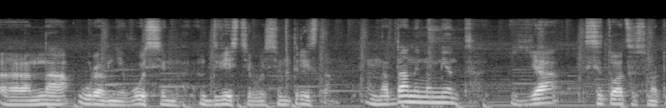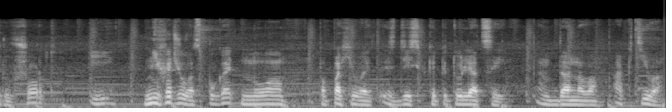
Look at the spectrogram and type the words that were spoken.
на уровне 8200 8300 на данный момент я ситуацию смотрю в шорт и не хочу вас пугать, но попахивает здесь капитуляцией данного актива.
